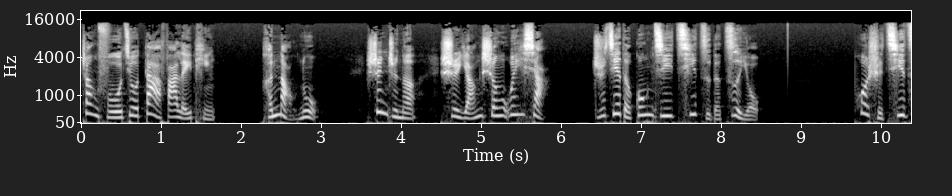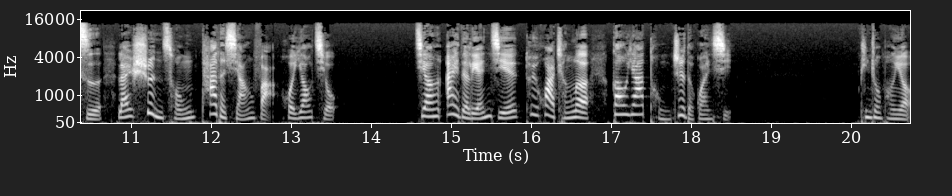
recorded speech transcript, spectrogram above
丈夫就大发雷霆，很恼怒，甚至呢是扬声威吓，直接的攻击妻子的自由，迫使妻子来顺从他的想法或要求，将爱的连结退化成了高压统治的关系。听众朋友，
